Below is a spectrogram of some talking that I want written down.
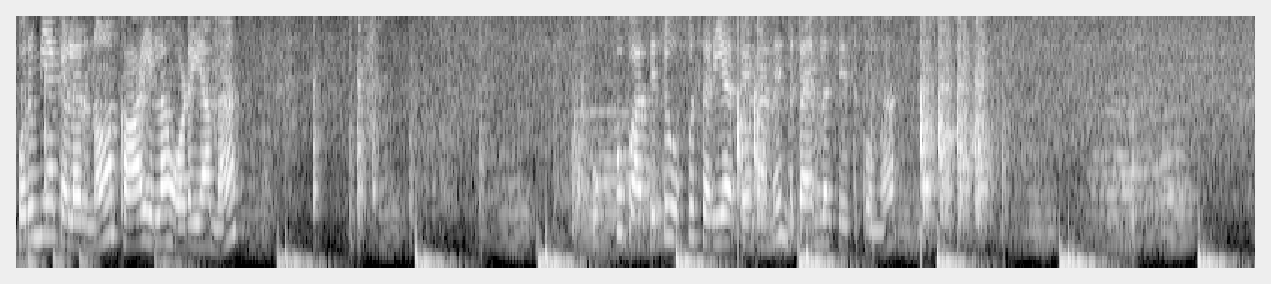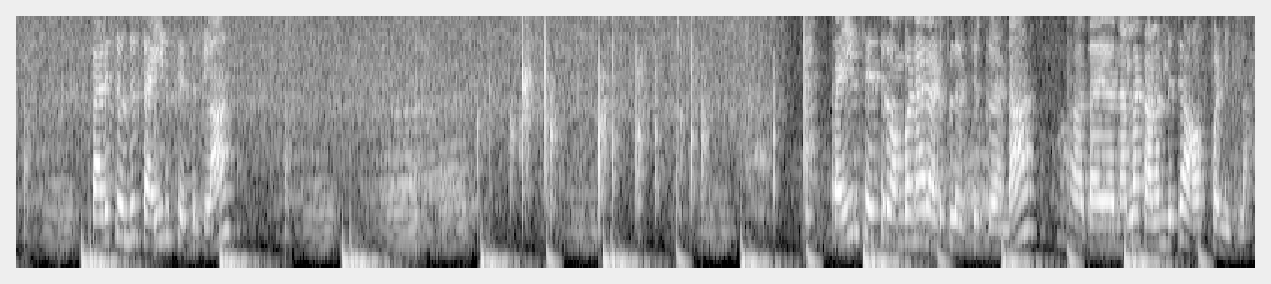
பொறுமையாக கிளறணும். காயெல்லாம் உடையாமல் உப்பு பார்த்துட்டு உப்பு சரியாக இருக்கேன்னு இந்த டைமில் சேர்த்துக்கோங்க. அடுத்து வந்து தயிர் சேர்த்துக்கலாம். தயிர் சேர்த்து ரொம்ப நேரம் அடுப்பில் வச்சுருக்க வேண்டாம். நல்லா கலந்துட்டு ஆஃப் பண்ணிக்கலாம்.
